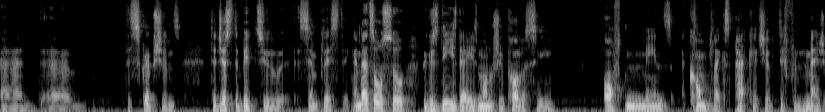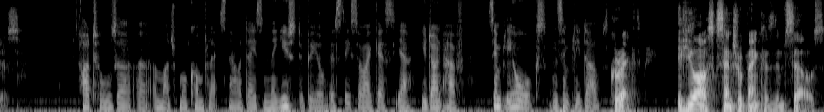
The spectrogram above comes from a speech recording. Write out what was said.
uh, uh, descriptions. They're just a bit too simplistic. And that's also because these days monetary policy often means a complex package of different measures. Our tools are, are, much more complex nowadays than they used to be, obviously. So I guess, yeah, you don't have simply hawks and simply doves. Correct. If you ask central bankers themselves,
